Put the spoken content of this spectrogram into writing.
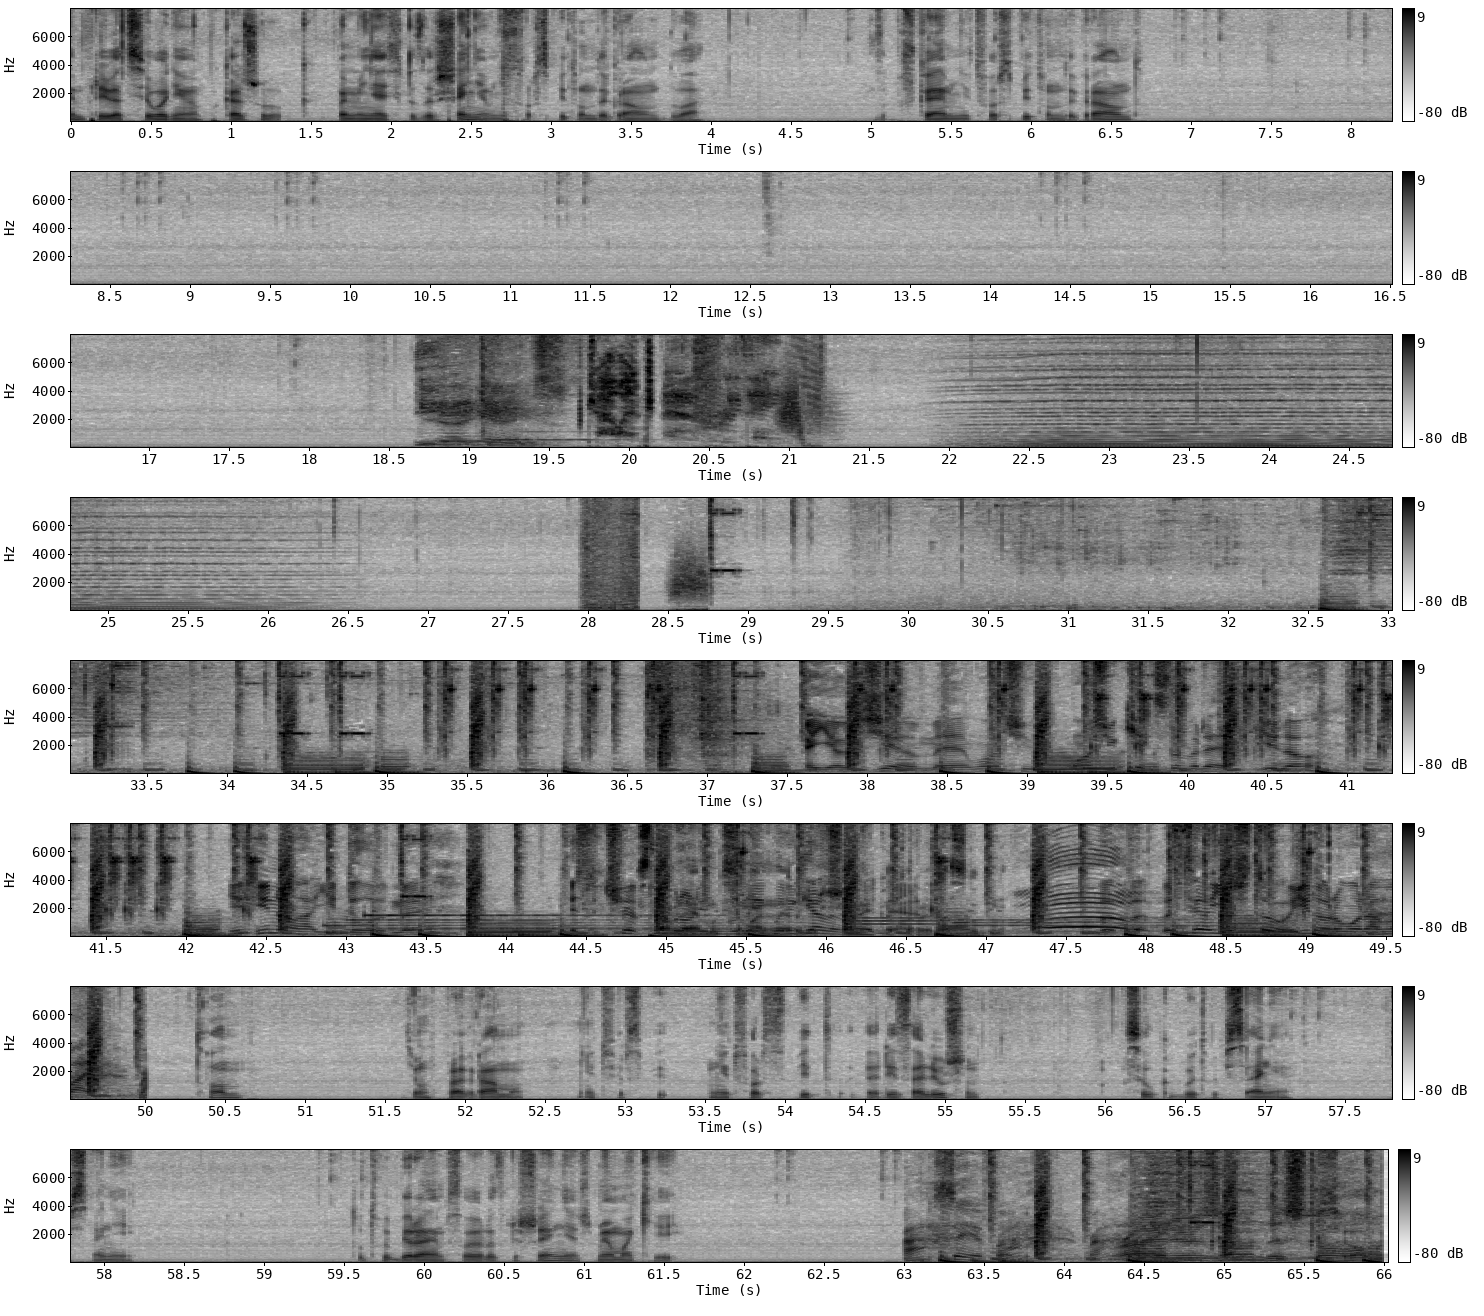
Всем привет! Сегодня я покажу, как поменять разрешение в Need for Speed Underground 2. Запускаем Need for Speed Underground. EA Games. Yo, Jim, man, why don't you why don't you kick some of that, you know? You, you know how you do it, man. It's a trip people don't even believe we're together right now. But, but, but tell your story, you know the one I like. Тон. Идем в программу Need for Speed, Need for Speed Resolution. Ссылка будет в описании. В описании. Тут выбираем свое разрешение, жмем ОК. Say it for me. Riders on the storm.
